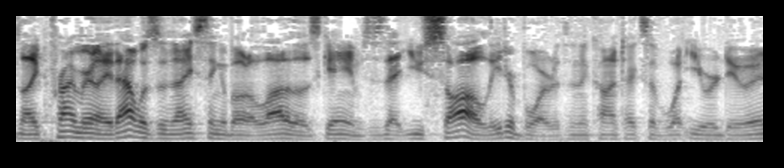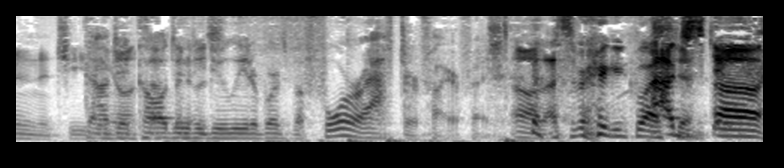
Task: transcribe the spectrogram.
like primarily, that was the nice thing about a lot of those games is that you saw a leaderboard within the context of what you were doing and achieving. now, did Call of Duty was- do leaderboards before or after Firefight? Oh, that's a very good question. I'm just kidding. Uh,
